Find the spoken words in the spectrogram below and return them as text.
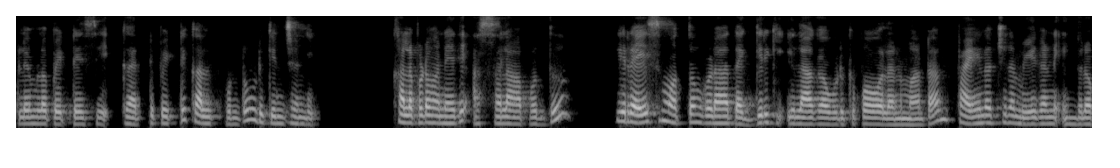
ఫ్లేమ్లో పెట్టేసి గట్టి పెట్టి కలుపుకుంటూ ఉడికించండి. కలపడం అనేది అస్సలు ఆపొద్దు. ఈ రైస్ మొత్తం కూడా దగ్గరికి ఇలాగా ఉడికిపోవాలన్నమాట. పైన వచ్చిన మీగని ఇందులో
